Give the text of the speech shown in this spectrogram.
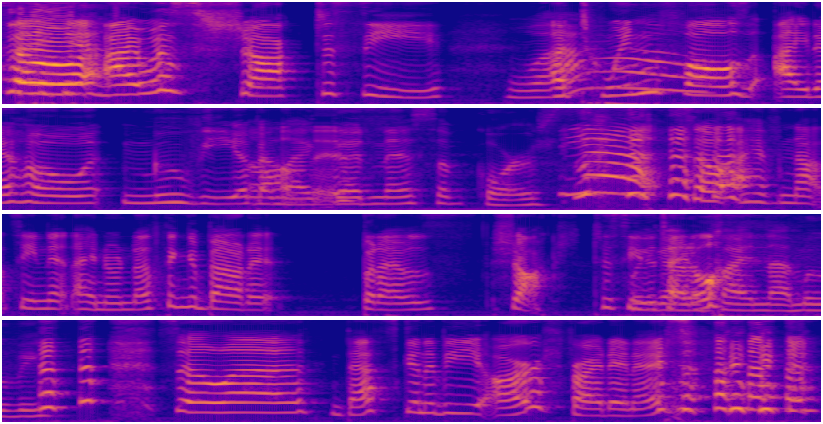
so Yeah. I was shocked to see Wow. a Twin Falls, Idaho movie oh about this. Oh my this. goodness, of course. Yeah. so I have not seen it. I know nothing about it, but I was shocked to see we the gotta title. find that movie. so uh, that's gonna be our Friday night.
